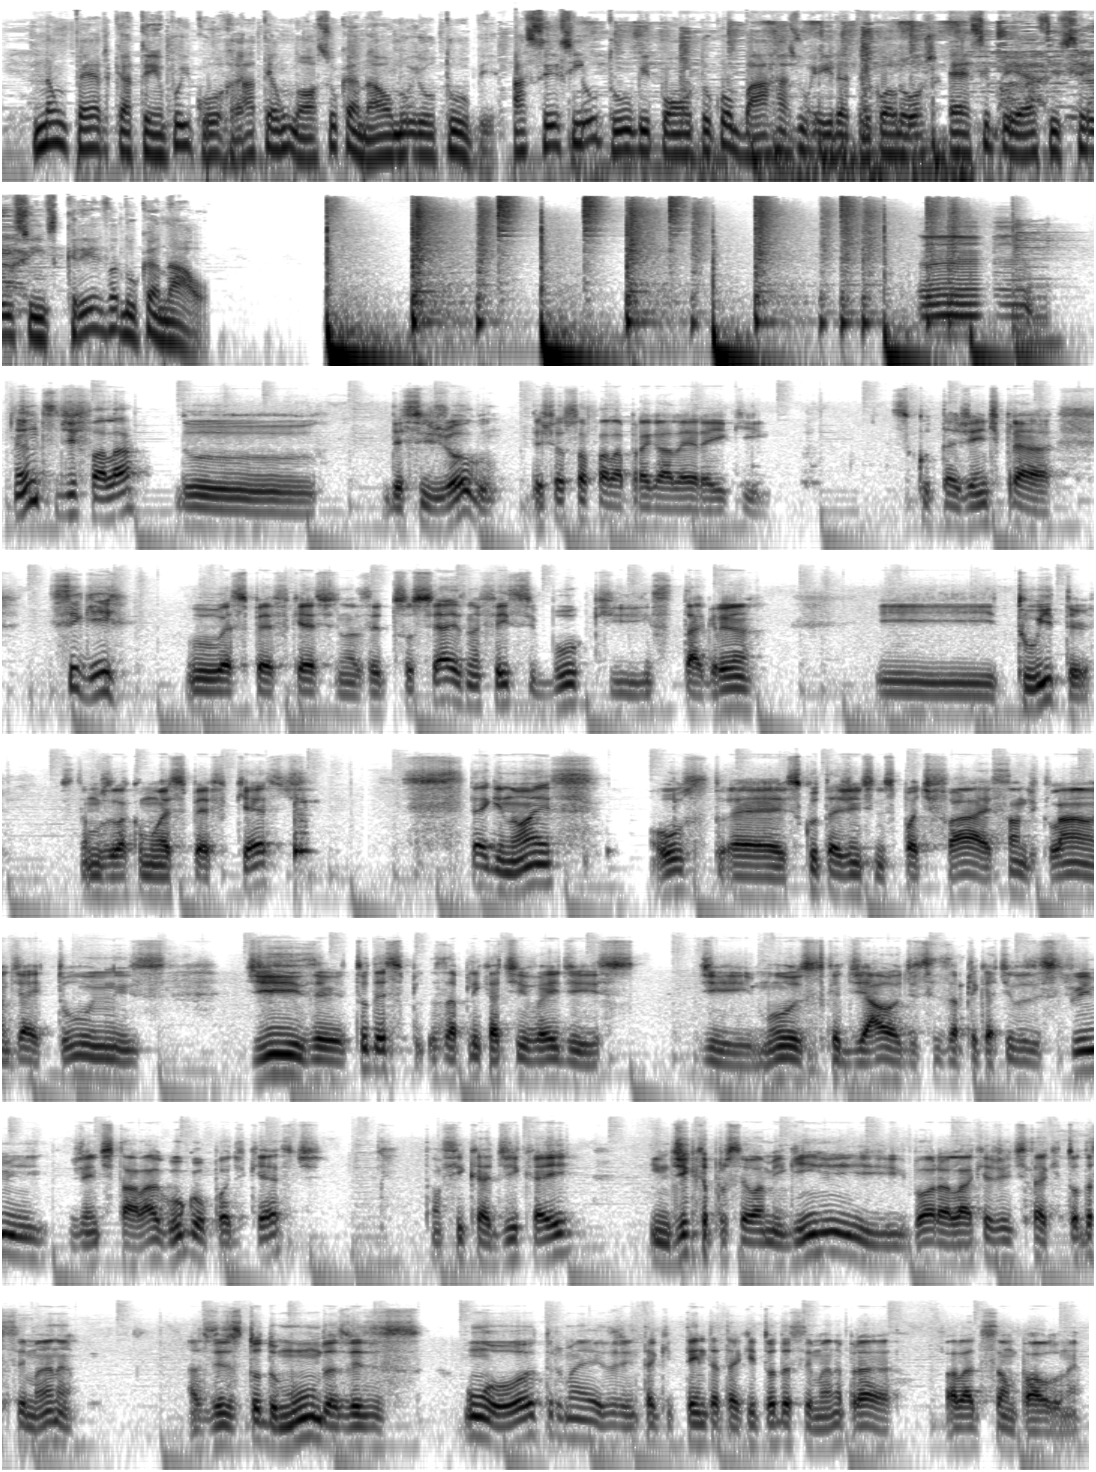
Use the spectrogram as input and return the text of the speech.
Não perca tempo e corra até o nosso canal no YouTube. Acesse youtube.com/barra zoeira tricolor SPFC e se inscreva no canal. Antes de falar do desse jogo, deixa eu só falar pra galera aí que escuta a gente pra seguir o SPFcast nas redes sociais, né? Facebook, Instagram e Twitter Estamos lá como SPFcast. Segue nós, ou é, escuta a gente no Spotify, SoundCloud, iTunes, Deezer, todos esses aplicativos aí de, de música, de áudio, esses aplicativos de streaming. A gente tá lá, Google Podcast. Então fica a dica aí, indica pro seu amiguinho e bora lá que a gente tá aqui toda semana. Às vezes todo mundo, às vezes um ou outro, mas a gente tá aqui, tenta estar tá aqui toda semana para falar de São Paulo, né?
